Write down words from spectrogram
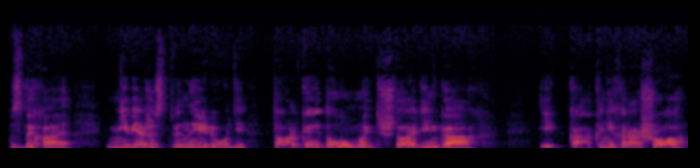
вздыхая. «Невежественные люди только и думают, что о деньгах. И как нехорошо,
